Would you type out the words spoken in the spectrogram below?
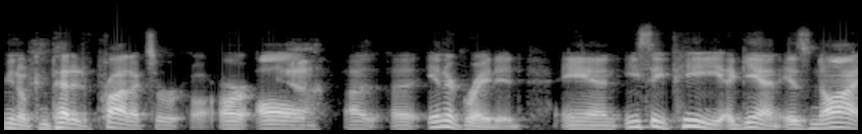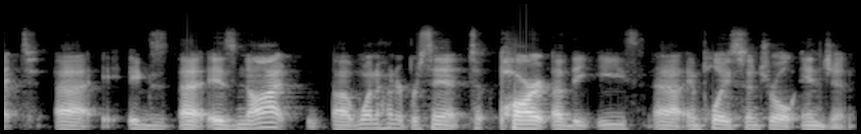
you know competitive products are are all yeah. Uh, integrated, and ECP again is not ex- is not 100% part of the e- Employee Central engine.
